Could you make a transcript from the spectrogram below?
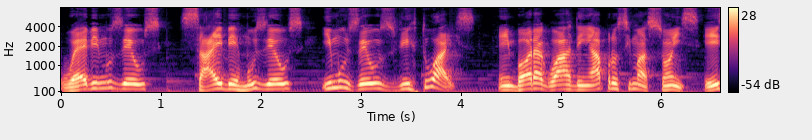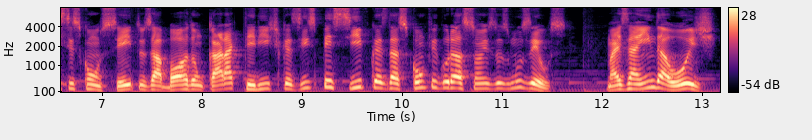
web museus, cyber museus e museus virtuais. Embora guardem aproximações, esses conceitos abordam características específicas das configurações dos museus, mas ainda hoje,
